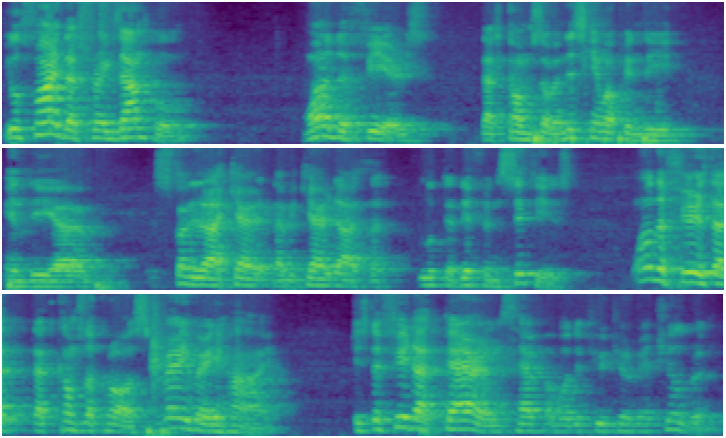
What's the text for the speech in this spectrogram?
you'll find that, for example, one of the fears that comes up, and this came up in the in the uh, study that I carried that we carried out that looked at different cities. One of the fears that, that comes across very, very high is the fear that parents have about the future of their children.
